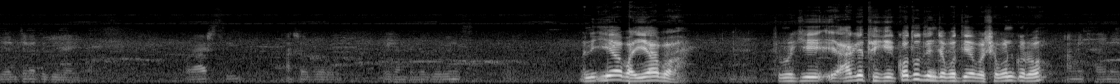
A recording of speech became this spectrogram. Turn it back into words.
যে এক জায়গা থেকে যাই। পরে আসছি আসার পরে এখান থেকে নিচ্ছি মানে ইয়াবা ইয়াবা তুমি কি আগে থেকে কতদিন যাবত ইয়াবা সেবন করো? আমি খাই নাই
